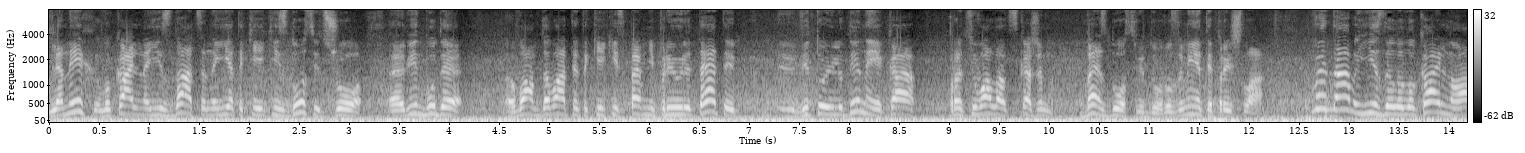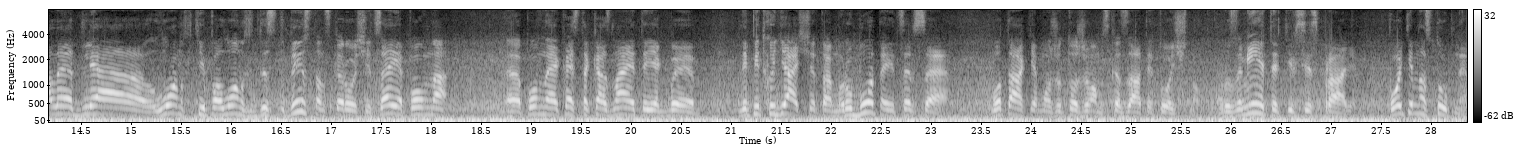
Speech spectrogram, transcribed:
Для них локальна їзда це не є такий якийсь досвід, що е, він буде вам давати такі якісь певні пріоритети е, від тої людини, яка працювала, скажімо, без досвіду, розумієте, прийшла. Ви да, ви їздили локально, але для лонг, типа лонг дистанс, коротше, це є повна, е, повна якась така, знаєте, якби непідходяща там робота і це все. Отак я можу теж вам сказати точно. Розумієте, ті всі справі. Потім наступне.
